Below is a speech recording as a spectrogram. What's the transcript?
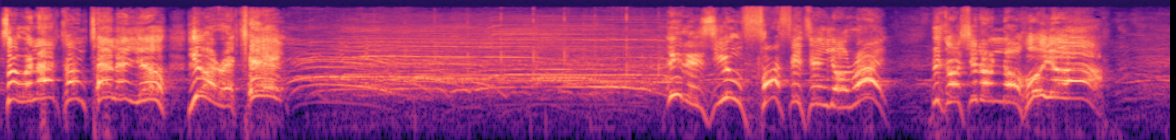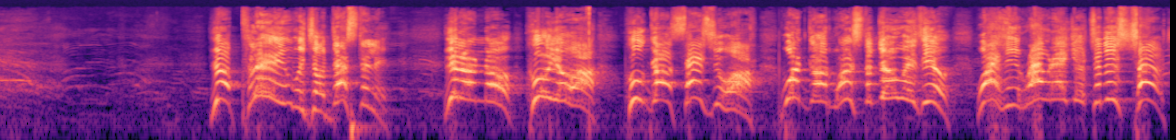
So when I come telling you, you are a king, it is you forfeiting your right because you don't know who you are. You're playing with your destiny. You don't know who you are, who God says you are, what God wants to do with you, why He routed you to this church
